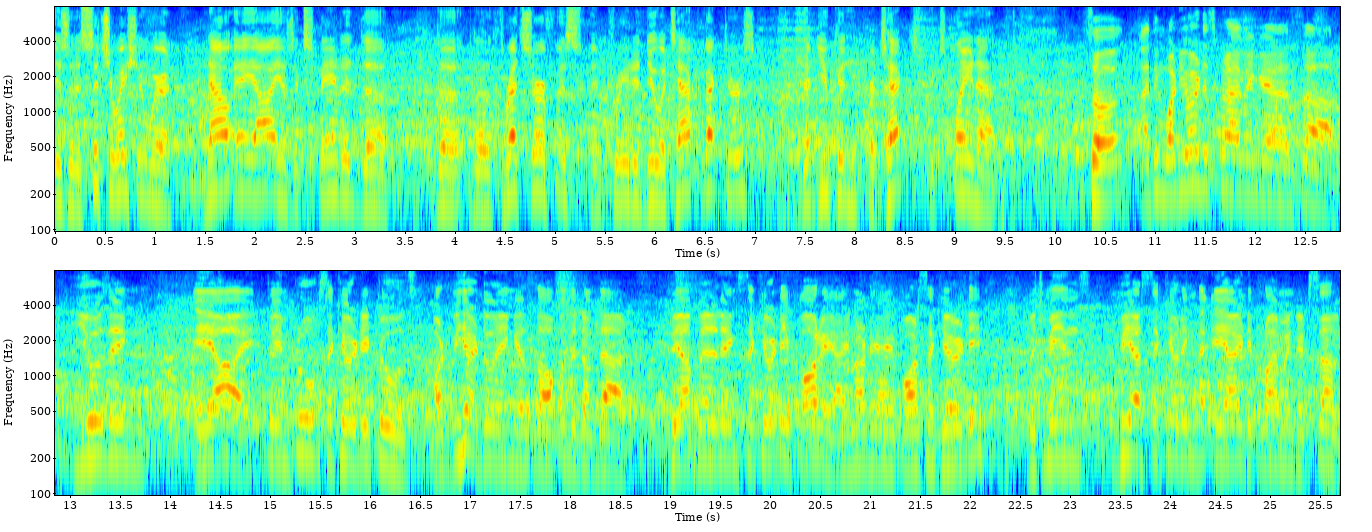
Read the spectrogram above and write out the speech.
is it a situation where now AI has expanded the, the, the threat surface and created new attack vectors that you can protect? Explain that. So I think what you're describing is uh, using AI to improve security tools. What we are doing is the opposite of that. We are building security for AI, not AI for security, which means we are securing the AI deployment itself.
